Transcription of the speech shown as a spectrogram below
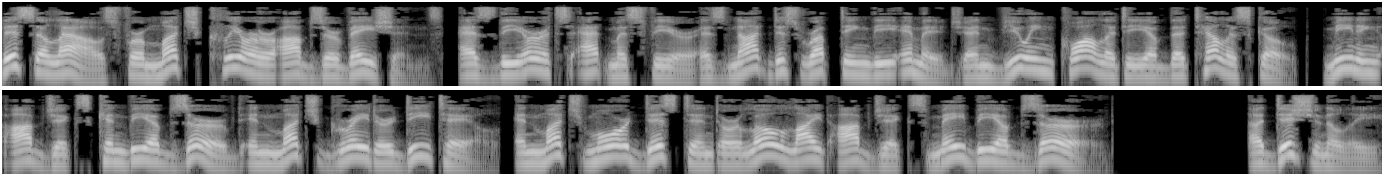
This allows for much clearer observations, as the Earth's atmosphere is not disrupting the image and viewing quality of the telescope, meaning objects can be observed in much greater detail, and much more distant or low-light objects may be observed. Additionally,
